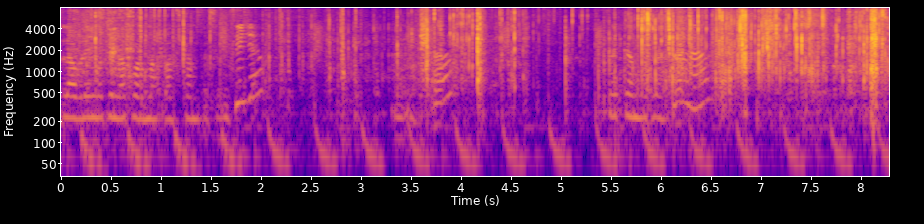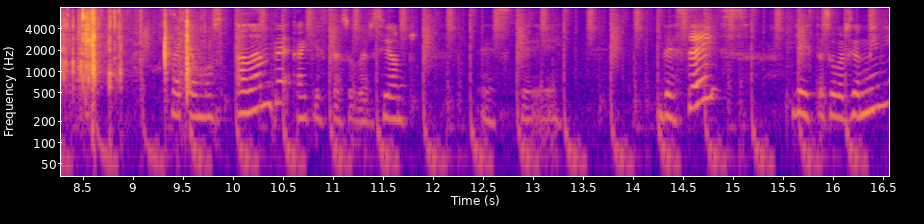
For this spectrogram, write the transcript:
Lo abrimos de una forma bastante sencilla. Ahí está. Sacamos las alas sacamos a Dante, aquí está su versión este, de 6, y ahí está su versión mini.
